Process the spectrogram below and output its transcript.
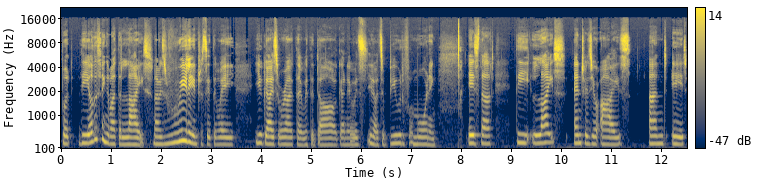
But the other thing about the light, and I was really interested the way you guys were out there with the dog, and it was, you know, it's a beautiful morning, is that the light enters your eyes and it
